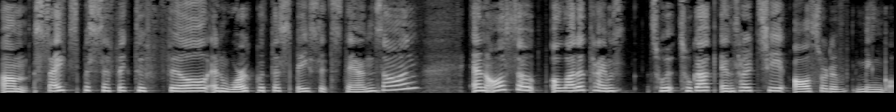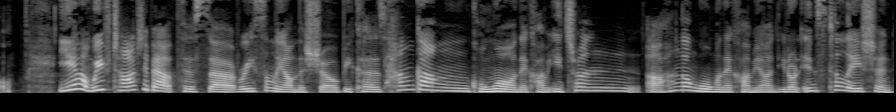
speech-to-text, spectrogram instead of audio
um, site specific to fill and work with the space it stands on. And also, a lot of times, 조, 조각 and 설치 all sort of mingle. Yeah, we've talked about this uh, recently on the show because 한강공원에 가면 이천 아, 한강공원에 가면 이런 installation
